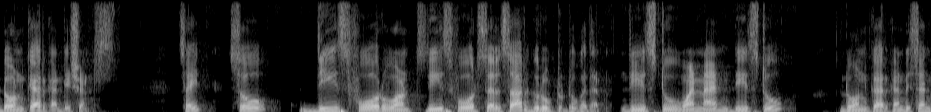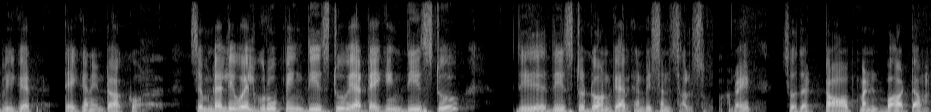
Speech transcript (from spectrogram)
don't care conditions right? So these four ones these four cells are grouped together. These two one and these two don't care condition we get taken into account similarly while grouping these two we are taking these two the, these two don't care conditions also, right? So the top and bottom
